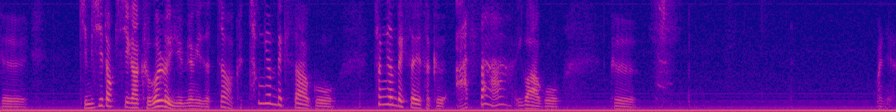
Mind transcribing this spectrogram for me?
그 김시덕 씨가 그걸로 유명해졌죠. 그 청년백서하고 청년백서에서 그 아싸 이거 하고 그 뭐냐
